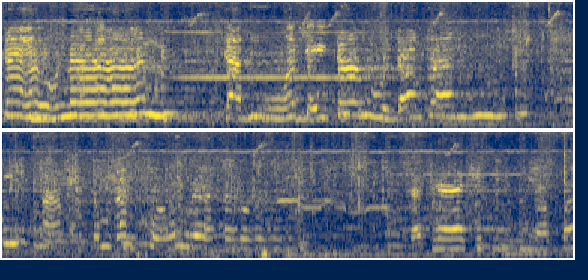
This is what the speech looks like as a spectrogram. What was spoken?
เจ้านั้นด้านหัวใจเจ้าจอมพลันหรือความสัมพันธ์ของเราก็แค่คิดดอกไม้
